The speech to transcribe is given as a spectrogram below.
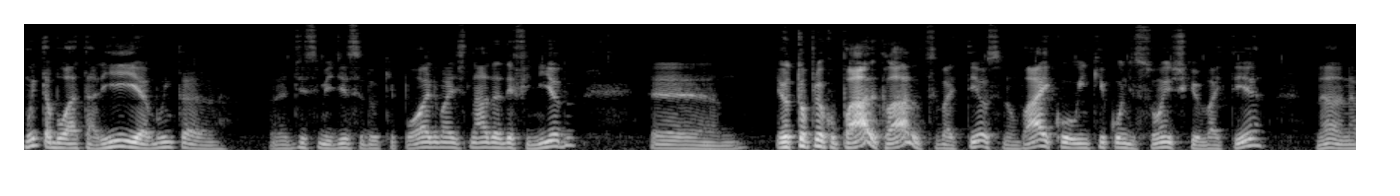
muita boataria, muita né, disse-me disse do que pode, mas nada definido. É, eu estou preocupado, claro, se vai ter ou se não vai, em que condições que vai ter. Né?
